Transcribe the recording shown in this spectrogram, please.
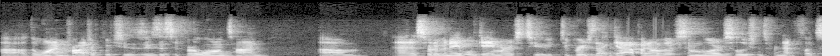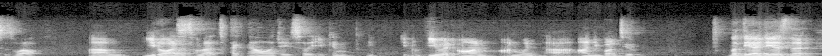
uh, the Wine project, which has existed for a long time um, and has sort of enabled gamers to, to bridge that gap. I know there's similar solutions for Netflix as well, um, utilizing some of that technology so that you can you know view it on on uh, on Ubuntu. But the idea is that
